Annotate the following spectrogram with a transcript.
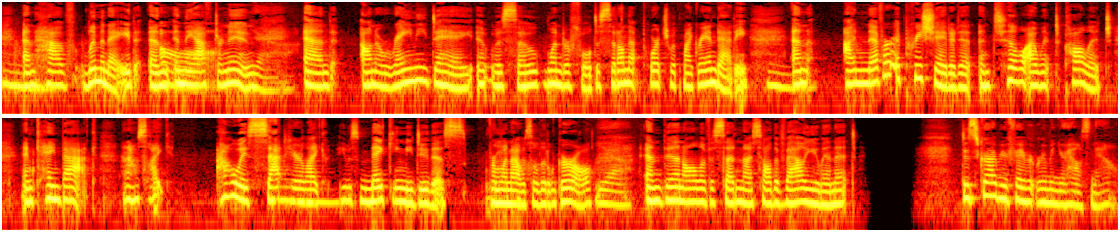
and have lemonade in, in the afternoon. yeah. And on a rainy day, it was so wonderful to sit on that porch with my granddaddy. Mm. And I never appreciated it until I went to college and came back. And I was like, I always sat here mm. like he was making me do this from when I was a little girl. Yeah. And then all of a sudden I saw the value in it. Describe your favorite room in your house now.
